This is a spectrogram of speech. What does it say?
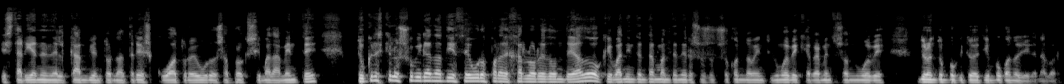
estarían en el cambio en torno a 3, 4 euros aproximadamente. ¿Tú crees que lo subirán a 10 euros para dejarlo redondeado o que van a intentar mantener esos 8,99 que realmente son 9 durante un poquito de tiempo cuando lleguen, Álvaro?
